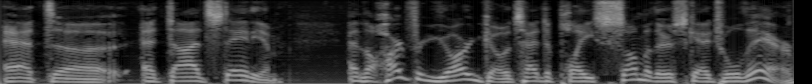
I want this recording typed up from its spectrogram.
at, uh, at Dodd Stadium and the Hartford Yard Goats had to play some of their schedule there.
